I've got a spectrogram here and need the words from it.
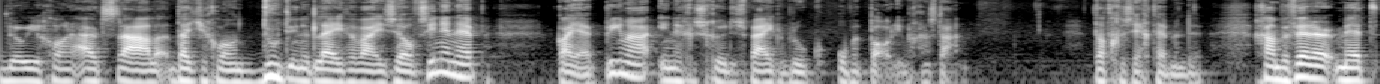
wil je gewoon uitstralen dat je gewoon doet in het leven waar je zelf zin in hebt, kan jij prima in een geschudde spijkerbroek op het podium gaan staan. Dat gezegd hebbende, gaan we verder met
